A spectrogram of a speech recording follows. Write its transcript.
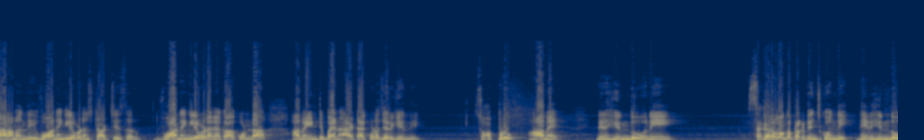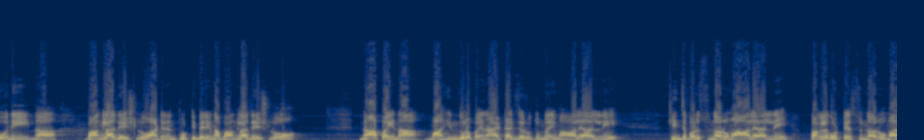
చాలామంది వార్నింగ్లు ఇవ్వడం స్టార్ట్ చేశారు. వార్నింగ్లు ఇవ్వడమే కాకుండా ఆమె ఇంటిపైన అటాక్ కూడా జరిగింది. సో అప్పుడు ఆమె నేను హిందువుని సగర్వంగా ప్రకటించుకుంది. నేను హిందువుని నా బంగ్లాదేశ్లో అంటే నేను పుట్టి పెరిగిన బంగ్లాదేశ్లో నా పైన మా హిందువుల పైన అటాక్ జరుగుతున్నాయి. మా ఆలయాల్ని కించపరుస్తున్నారు. మా ఆలయాల్ని పగలగొట్టేస్తున్నారు. మా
